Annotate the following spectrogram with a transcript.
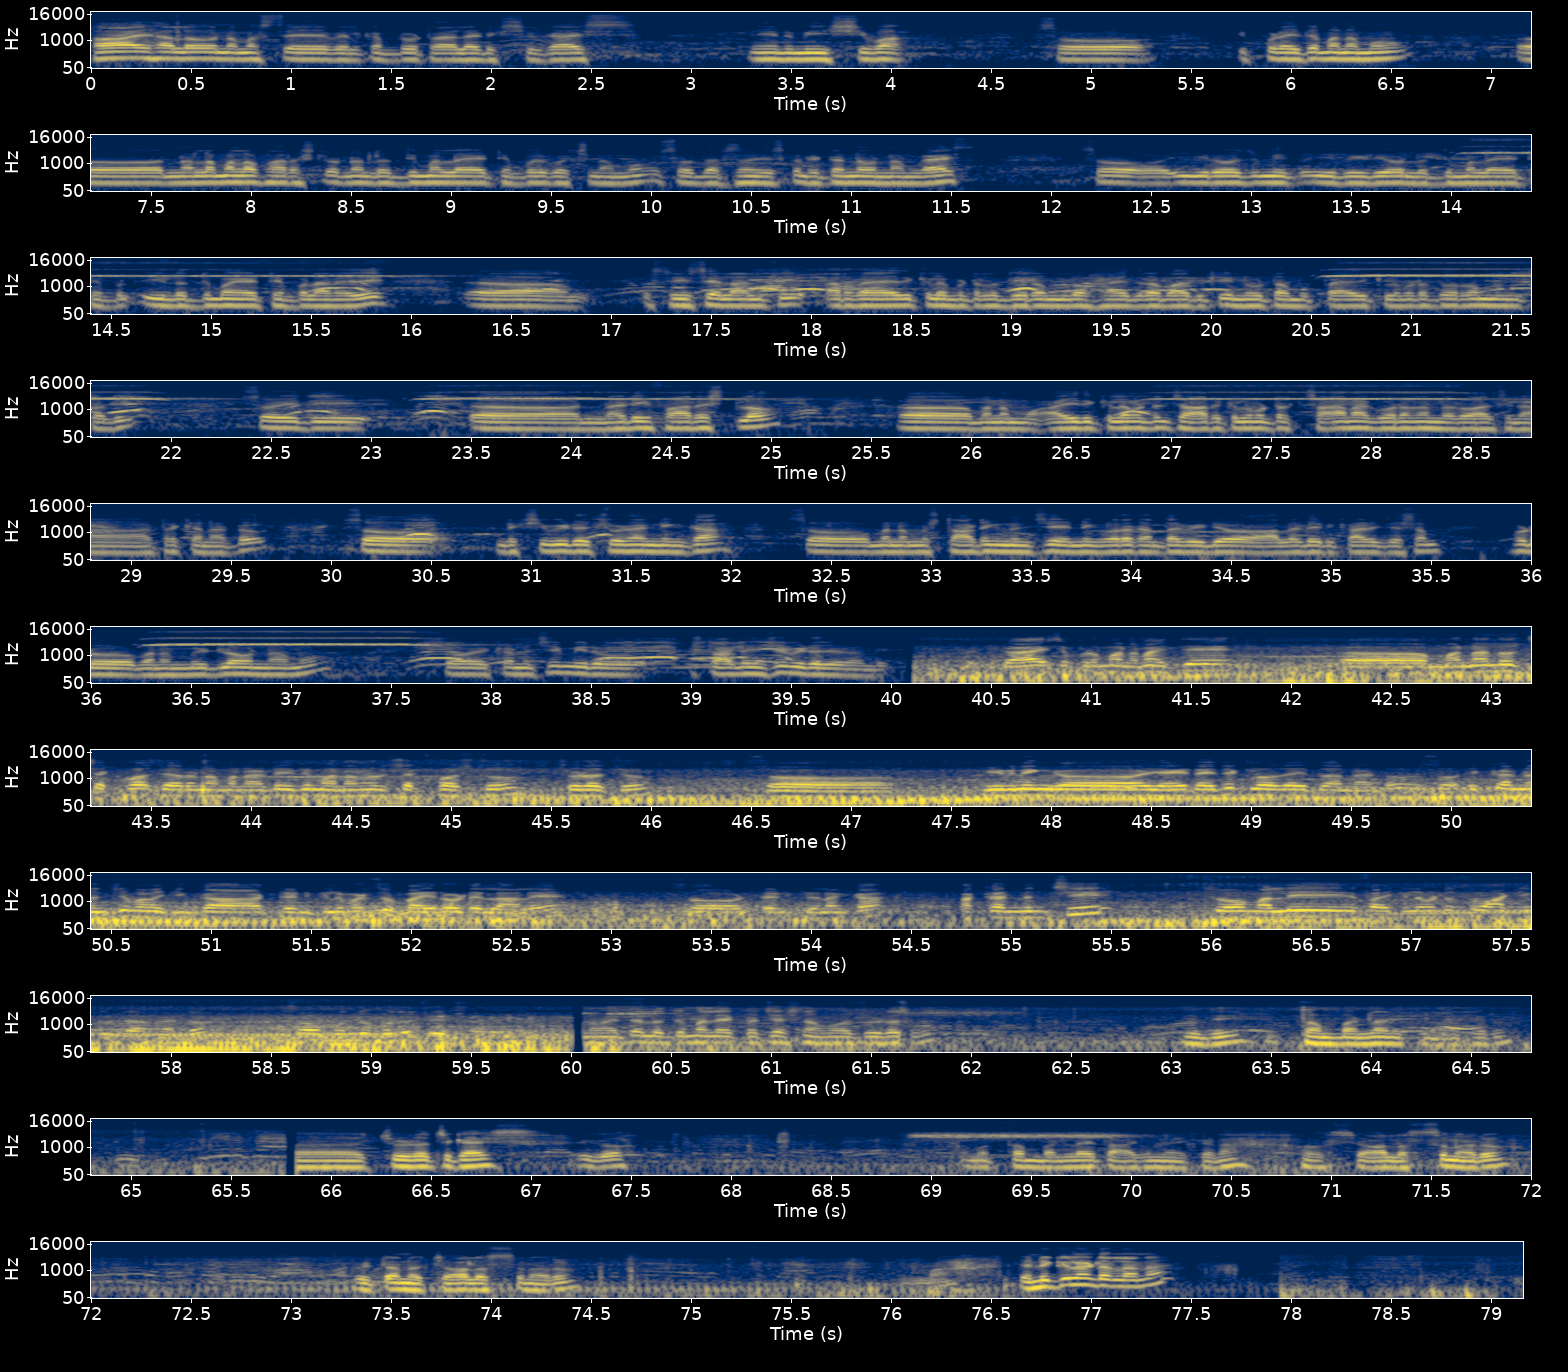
Hi hello నమస్తే welcome to travel addict Shiv guys నేను మీ శివ. సో ఇప్పుడైతే మనము నల్లమల్ల ఫారెస్ట్లో ఉన్న లొద్దిమల్లయ్య టెంపుల్కి వచ్చినాము. సో దర్శనం చేసుకుని రిటర్న్లో ఉన్నాం గాయస్ సో ఈరోజు మీకు ఈ వీడియో లొద్దిమల్లయ్య టెంపుల్ ఈ లొద్దిమయ్య టెంపుల్ అనేది శ్రీశైలానికి అరవై ఐదు కిలోమీటర్ల దూరంలో హైదరాబాద్కి నూట ముప్పై ఐదు కిలోమీటర్ల దూరం ఉంటుంది. సో ఇది నడి ఫారెస్ట్లో మనం ఐదు కిలోమీటర్ నుంచి ఆరు కిలోమీటర్ చాలా ఘోరంగా నడవాల్సిన ట్రెక్ అన్నట్టు. సో నెక్స్ట్ వీడియో చూడండి ఇంకా. సో మనం స్టార్టింగ్ నుంచి ఎండింగ్ వరకు అంతా వీడియో ఆల్రెడీ రికార్డ్ చేసాం. ఇప్పుడు మనం మిడ్లో ఉన్నాము. సో ఇక్కడ నుంచి మీరు స్టార్టింగ్ నుంచి వీడియో చూడండి. గాయస్ ఇప్పుడు మనమైతే ఆ, మన్ననూరు చెక్ పోస్ట్ దగ్గర ఉన్నాం అన్నట్టు. ఇది మన్ననూరు చెక్ పోస్ట్. చూడొచ్చు. సో ఈవినింగ్ ఎయిట్ అయితే క్లోజ్ అవుతుంది అన్నట్టు. సో ఇక్కడ నుంచి మనకి ఇంకా టెన్ కిలోమీటర్స్ బై రోడ్ వెళ్ళాలి. సో టెన్ కిలోక అక్కడి నుంచి సో మళ్ళీ ఫైవ్ కిలోమీటర్స్ వాకింగ్ ఉంటుంది అన్నట్టు. సో ముందు ముందు చూసినాం మనమైతే లొద్దిమల్ల ఎక్కువ వచ్చేసినాము చూడొచ్చు. ఇది తమ బండ్లానికి ఆఖరు చూడొచ్చు గైస్ ఇగో మొత్తం బండ్లు అయితే ఆగినాయి ఇక్కడ. వచ్చి వాళ్ళు వస్తున్నారు. రిటర్న్ వచ్చి వాళ్ళు వస్తున్నారు. మా, ఎన్ని కిలోమీటర్లనా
